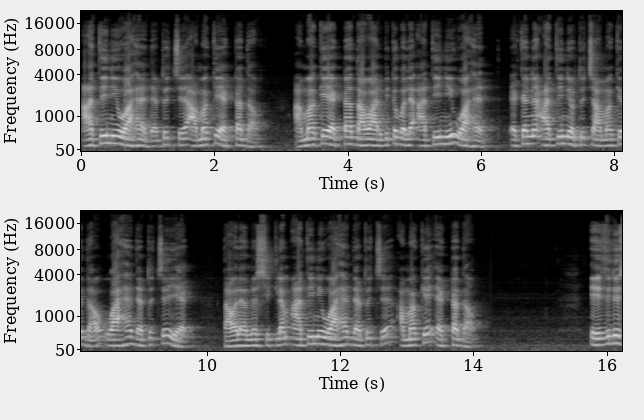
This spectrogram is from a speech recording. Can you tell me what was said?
আতিনি ওয়াহেদ এটা হচ্ছে আমাকে একটা দাও। আমাকে একটা দাও, আরবিতে বলে আতিনি ওয়াহেদ। এখানে আতিনি অর্থ হচ্ছে আমাকে দাও, ওয়াহেদ এত হচ্ছে এক। তাহলে আমরা শিখলাম আতিনি ওয়াহেদ এত হচ্ছে আমাকে একটা দাও। ইজলিস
